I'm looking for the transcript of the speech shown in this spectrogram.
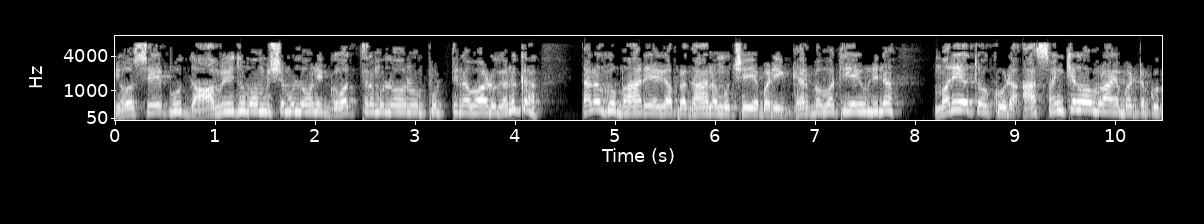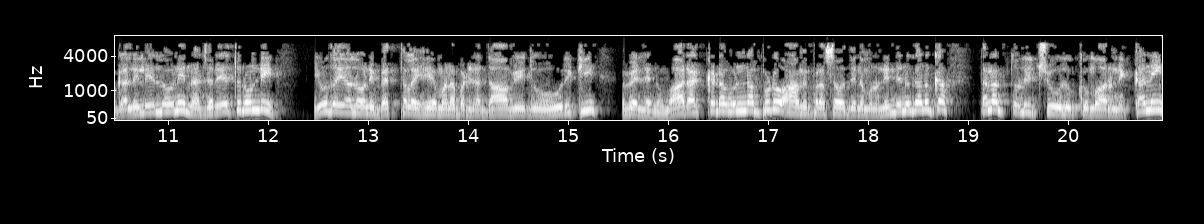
యోసేపు దావీదు వంశములోని గోత్రములోను పుట్టినవాడు గనుక తనకు భార్యగా ప్రదానము చేయబడి గర్భవతి అయి ఉండిన మరియతో కూడా ఆ సంఖ్యలో వ్రాయబట్టకు గలిలేలోని నజరేతు నుండి యూదయలోని బెత్తలహేమనబడిన దావీదు ఊరికి వెళ్ళెను. వారక్కడ ఉన్నప్పుడు ఆమె ప్రసవ దినమును నిండెను గనుక తన తొలిచూలు కుమారుని కని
